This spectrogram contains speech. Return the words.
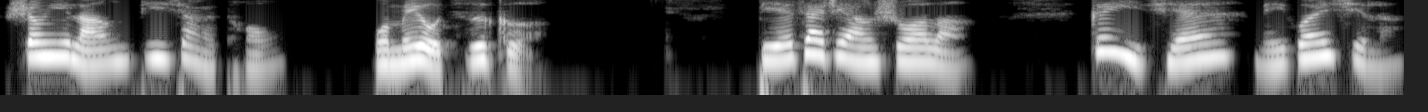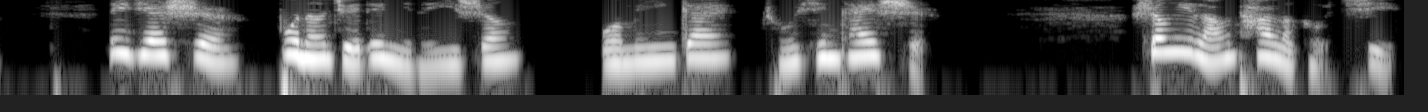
生一郎低下了头，我没有资格。别再这样说了。跟以前没关系了，那件事不能决定你的一生。我们应该重新开始。生一郎叹了口气，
